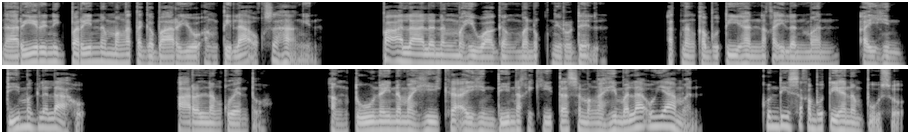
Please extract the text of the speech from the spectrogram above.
naririnig pa rin ng mga taga-baryo ang tilaok sa hangin. Paalala ng mahiwagang manok ni Rodel at ng kabutihan na kailanman ay hindi maglalaho. Aral ng kwento. Ang tunay na mahika ay hindi nakikita sa mga himala o yaman, kundi sa kabutihan ng puso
